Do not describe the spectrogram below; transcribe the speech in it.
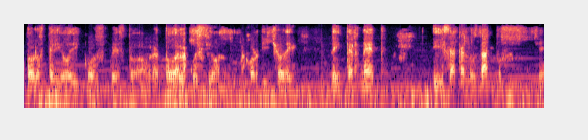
todos los periódicos, ves todo, ahora toda la cuestión, mejor dicho, de, de internet y sacas los datos, ¿sí?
